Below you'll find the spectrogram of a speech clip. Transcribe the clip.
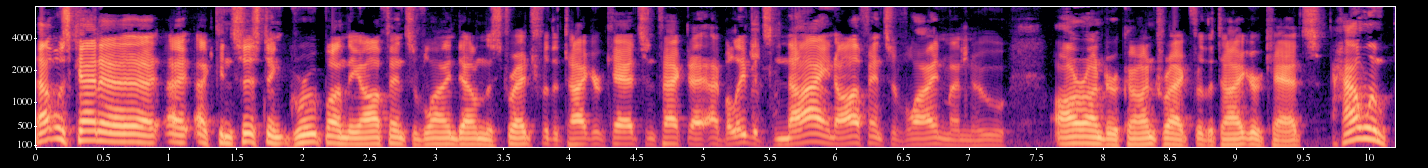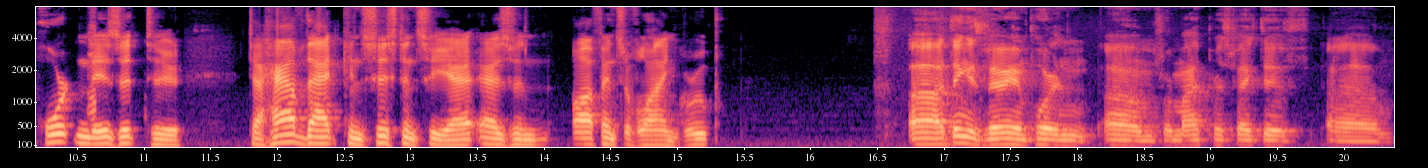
That was kind of a, a, consistent group on the offensive line down the stretch for the Tiger Cats. In fact, I, I believe it's nine offensive linemen who are under contract for the Tiger Cats. How important is it to to have that consistency as an offensive line group? Uh, I think it's very important um, from my perspective. Um,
